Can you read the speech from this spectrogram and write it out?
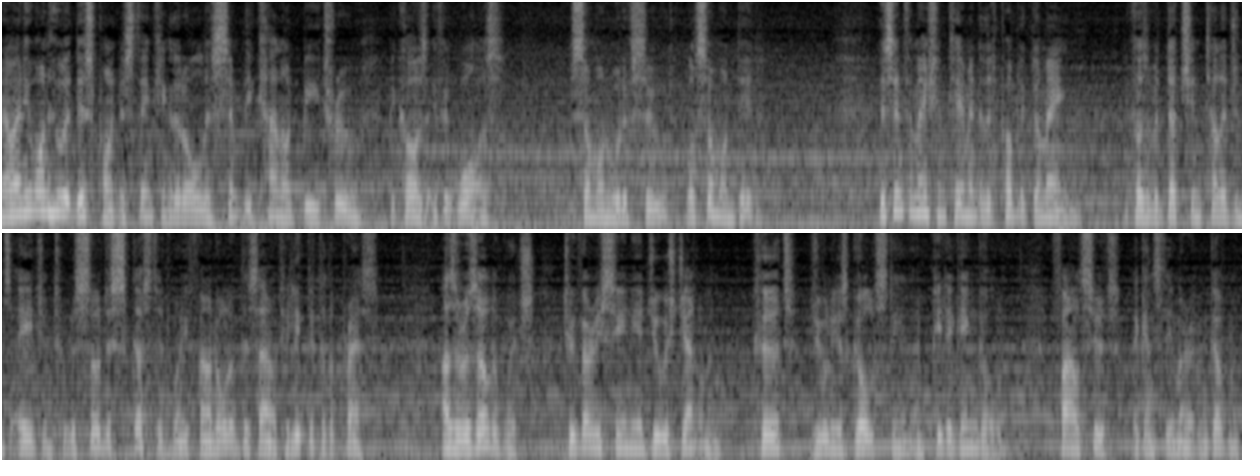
Now anyone who at this point is thinking that all this simply cannot be true, because if it was, someone would have sued, well someone did. This information came into the public domain because of a Dutch intelligence agent who was so disgusted when he found all of this out he leaked it to the press, as a result of which two very senior Jewish gentlemen, Kurt Julius Goldstein and Peter Gingold, filed suit against the American government.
